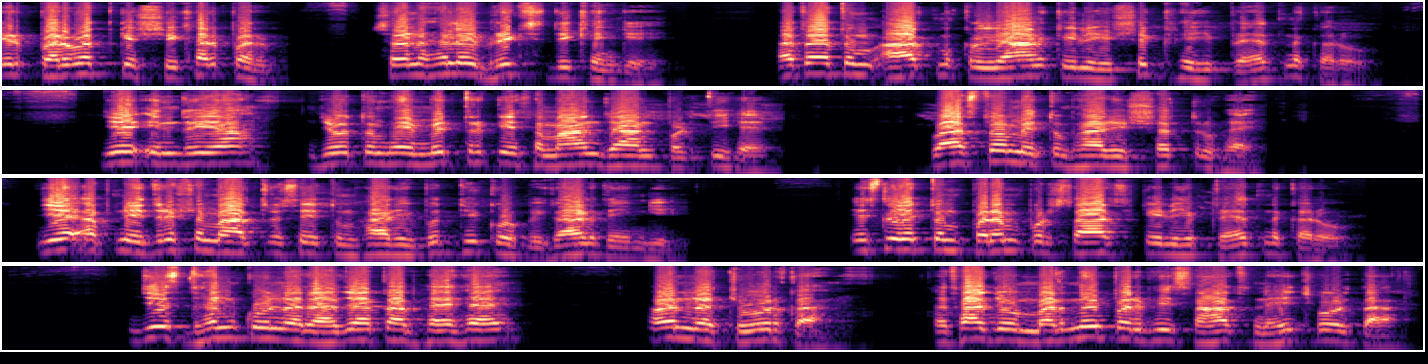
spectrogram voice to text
फिर पर्वत के शिखर पर सुनहले वृक्ष दिखेंगे। अतः तुम आत्म कल्याण के लिए शीघ्र ही प्रयत्न करो। ये इंद्रियाँ जो तुम्हें मित्र के समान जान पड़ती है, वास्तव में तुम्हारी शत्रु है। ये अपने दृश्य मात्र से तुम्हारी बुद्धि को बिगाड़ देंगी। इसलिए तुम परम पुरुषार्थ के लिए प्रयत्न करो। जिस धन को न राजा का भय है और न चोर का, तथा जो मरने पर भी सांस नहीं छोड़ता,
